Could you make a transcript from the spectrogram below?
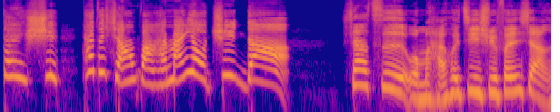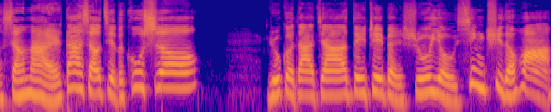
但是他的想法还蛮有趣的。下次我们还会继续分享香奈儿大小姐的故事哦。如果大家对这本书有兴趣的话，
